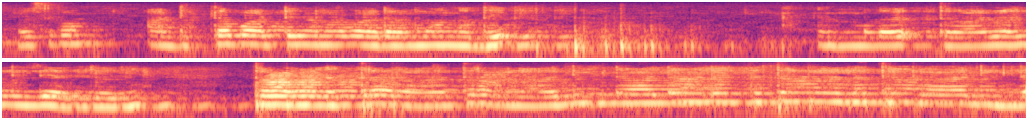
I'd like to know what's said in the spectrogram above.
ദിവസം അടുത്ത പാട്ട് നമ്മൾ പാടാൻ പോകുന്നത് നമ്മുടെ ത്രാളില്ല എല്ലാവരും ത്രാള ത്രാള ത്രാളില്ല ലാലല്ല ത്രാള ത്രാളില്ല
